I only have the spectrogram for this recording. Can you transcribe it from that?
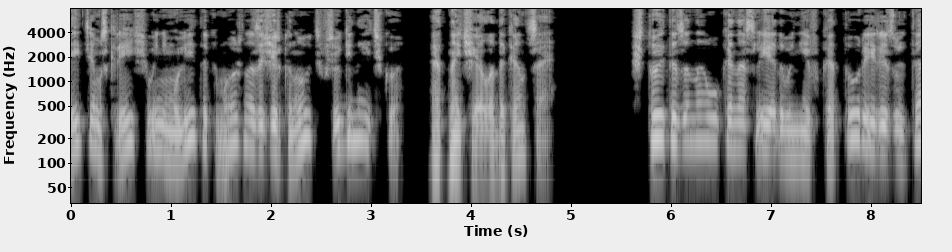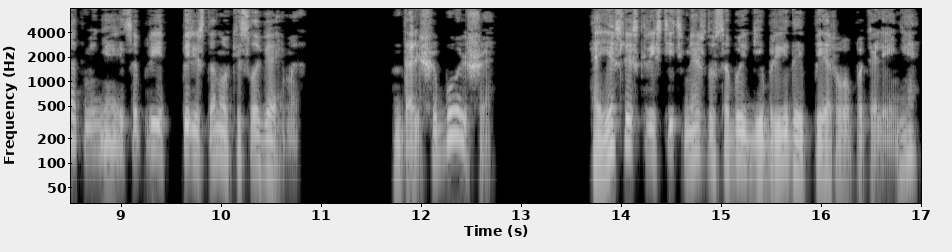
этим скрещиванием улиток можно зачеркнуть всю генетику от начала до конца. Что это за наука наследования, в которой результат меняется при перестановке слагаемых? Дальше больше. А если скрестить между собой гибриды первого поколения,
